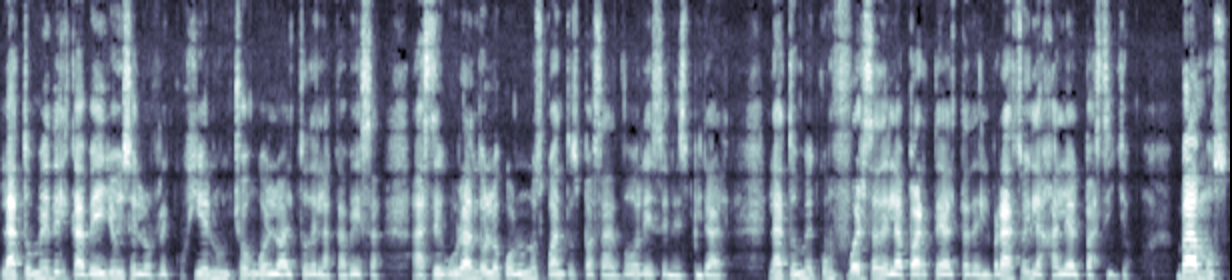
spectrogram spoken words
la tomé del cabello y se lo recogí en un chongo en lo alto de la cabeza, asegurándolo con unos cuantos pasadores en espiral. La tomé con fuerza de la parte alta del brazo y la jalé al pasillo. Vamos.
